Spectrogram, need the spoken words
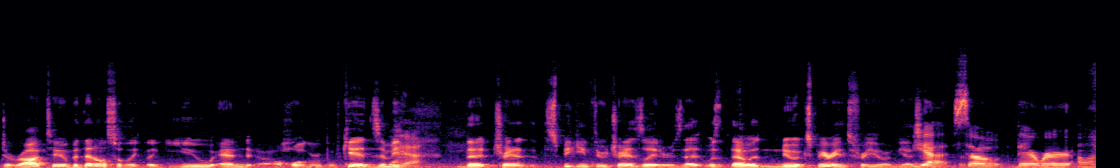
Duratu, but then also like like you and a whole group of kids. I mean, Yeah. the tran- speaking through translators that was that was new experience for you. I'm guessing. Yeah, so there were um,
